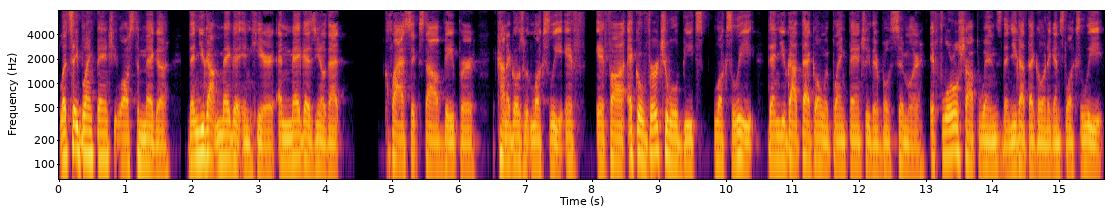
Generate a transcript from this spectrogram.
Let's say Blank Banshee lost to Mega, then you got Mega in here, and Mega is you know that classic style vapor kind of goes with Lux Elite. If if uh, Eco Virtual beats Lux Elite, then you got that going with Blank Banshee. They're both similar. If Floral Shoppe wins, then you got that going against Lux Elite.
